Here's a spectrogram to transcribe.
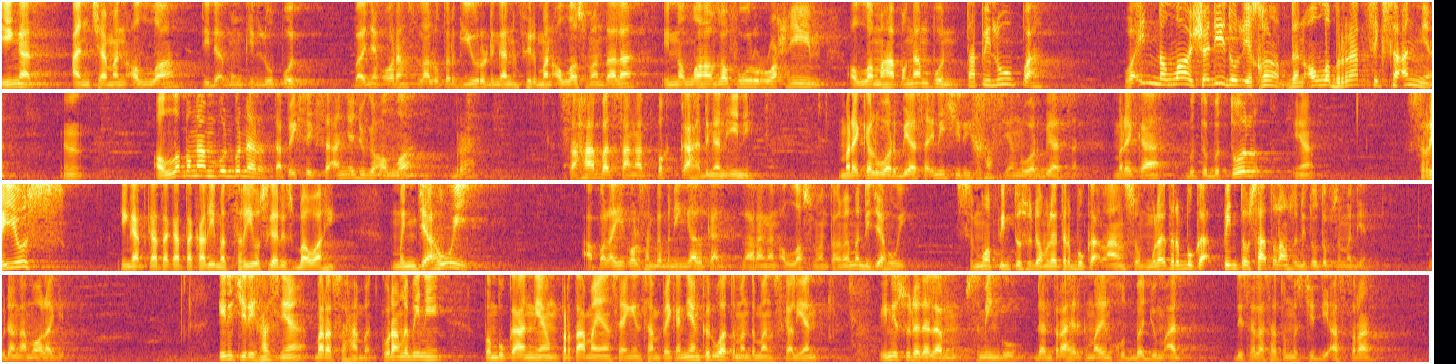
ingat ancaman Allah tidak mungkin luput banyak orang selalu tergiur dengan firman Allah SWT. Inna Allah ghafurur rahim. Allah maha pengampun. Tapi lupa. Wa inna Allah syadidul iqab. Dan Allah berat siksaannya. Ya. Allah pengampun benar. Tapi siksaannya juga Allah berat. Sahabat sangat pekah dengan ini. Mereka luar biasa. Ini ciri khas yang luar biasa. Mereka betul-betul ya serius. Ingat kata-kata kalimat serius garis bawahi menjauhi apalagi kalau sampai meninggalkan larangan Allah SWT memang dijauhi semua pintu sudah mulai terbuka langsung mulai terbuka pintu satu langsung ditutup sama dia udah nggak mau lagi ini ciri khasnya para sahabat kurang lebih ini pembukaan yang pertama yang saya ingin sampaikan. Yang kedua teman-teman sekalian, ini sudah dalam seminggu dan terakhir kemarin khutbah Jumat di salah satu masjid di Astra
